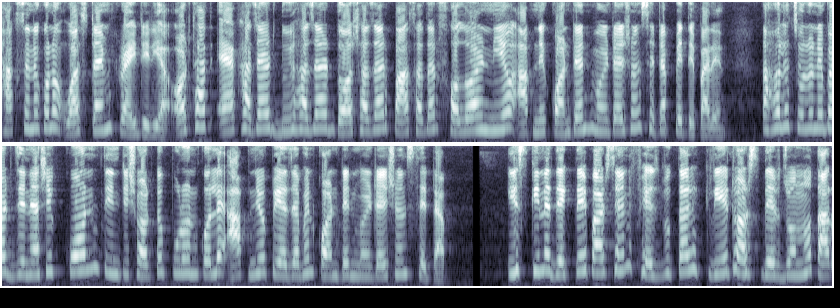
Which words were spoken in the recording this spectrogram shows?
থাকছে না কোনো ওয়াচ টাইম ক্রাইটেরিয়া অর্থাৎ এক হাজার, দুই হাজার, দশ হাজার, পাঁচ হাজার ফলোয়ার নিয়েও আপনি কন্টেন্ট মনিটাইজেশন সেট পেতে পারেন। তাহলে চলুন এবার জেনে আসি কোন তিনটি শর্ত পূরণ করলে আপনিও পেয়ে যাবেন কন্টেন্ট মনিটাইজেশন সেট স্ক্রিনে দেখতেই পারছেন ফেসবুক তার ক্রিয়েটর্সদের জন্য তার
